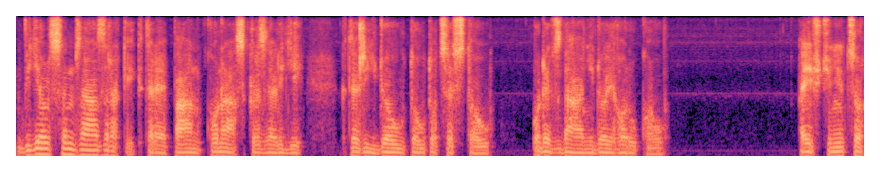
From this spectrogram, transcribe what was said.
Viděl jsem zázraky, které pán koná skrze lidi, kteří jdou touto cestou, odevzdáni do jeho rukou. A ještě něco,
